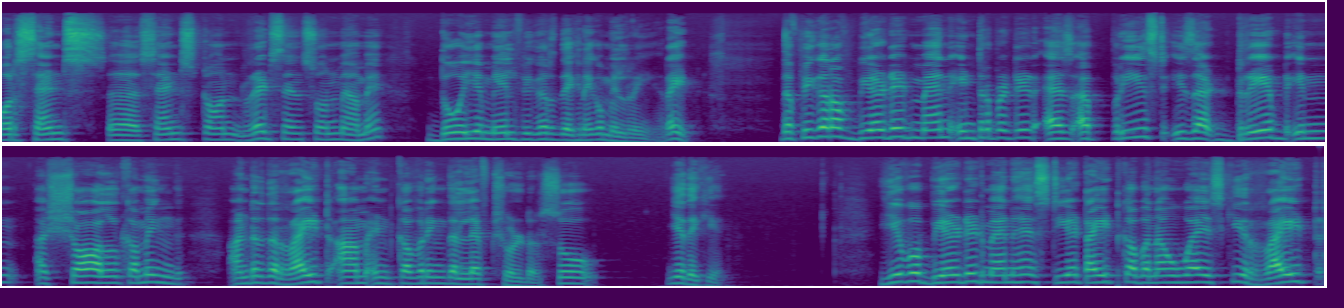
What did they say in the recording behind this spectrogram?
और सैंड सैंडस्टोन रेड सैंडस्टोन में हमें दो ये मेल फिगर्स देखने को मिल रही हैं right The figure of bearded man interpreted as a priest is a draped in a shawl coming under the right arm and covering the left shoulder. So, ये देखिए। ये वो बियर्डेड मैन है स्टीयटाइट का बना हुआ है, इसकी राइट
